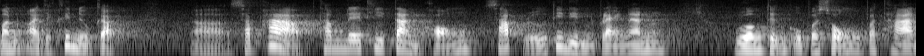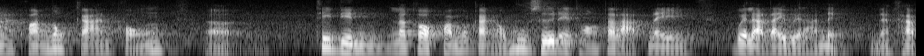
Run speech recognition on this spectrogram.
มันอาจจะขึ้นอยู่กับสภาพทำเลที่ตั้งของทรัพย์หรือที่ดินแปลงนั้น รวมถึงอุปสงค์อุปทานความต้องการของที่ดินแล้วก็ความต้องการของผู้ซื้อในท้องตลาดในเวลาใดเวลาหนึ่งนะครับ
